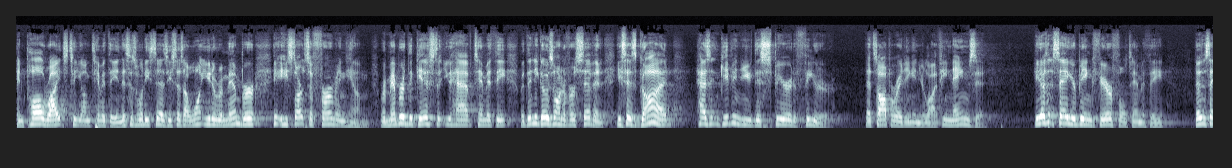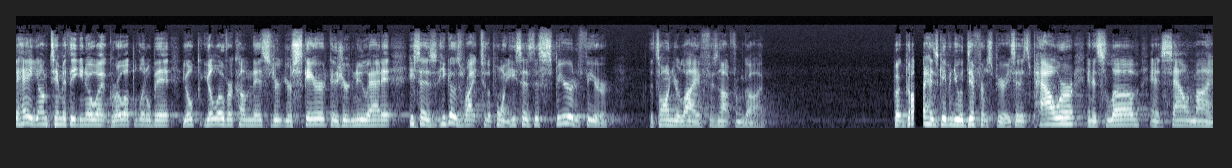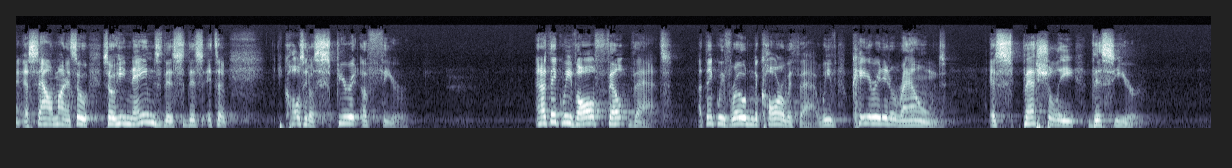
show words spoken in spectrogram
And Paul writes to young Timothy, and this is what he says. He says, I want you to remember, he starts affirming him. Remember the gifts that you have, Timothy. But then he goes on to verse 7. He says, God hasn't given you this spirit of fear that's operating in your life. He names it. He doesn't say you're being fearful, Timothy. Doesn't say, hey, young Timothy, you know what? Grow up a little bit. You'll, you'll overcome this. You're, you're scared because you're new at it. He says, he goes right to the point. He says, this spirit of fear that's on your life is not from God. But God has given you a different spirit. He said it's power and it's love and it's sound mind, a sound mind. And so, so he names this, this, it's a, he calls it a spirit of fear. And I think we've all felt that. I think we've rode in the car with that. We've carried it around, especially this year.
